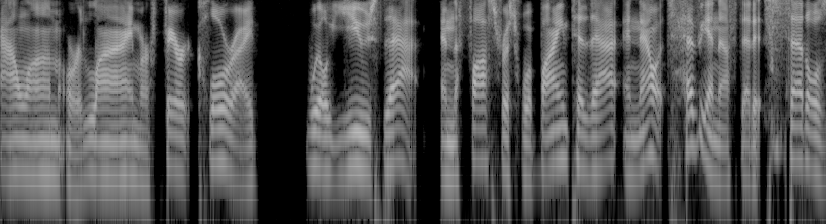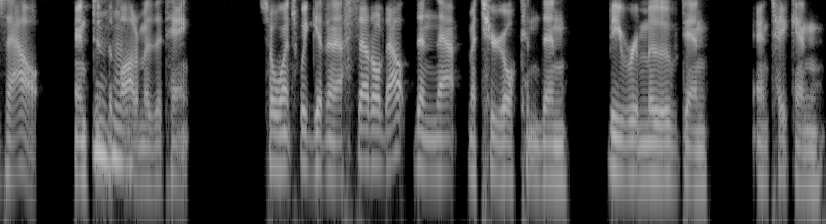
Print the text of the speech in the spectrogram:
alum or lime or ferric chloride will use that and the phosphorus will bind to that and now it's heavy enough that it settles out into the Mhm. bottom of the tank so once we get enough settled out then that material can then be removed and and taken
